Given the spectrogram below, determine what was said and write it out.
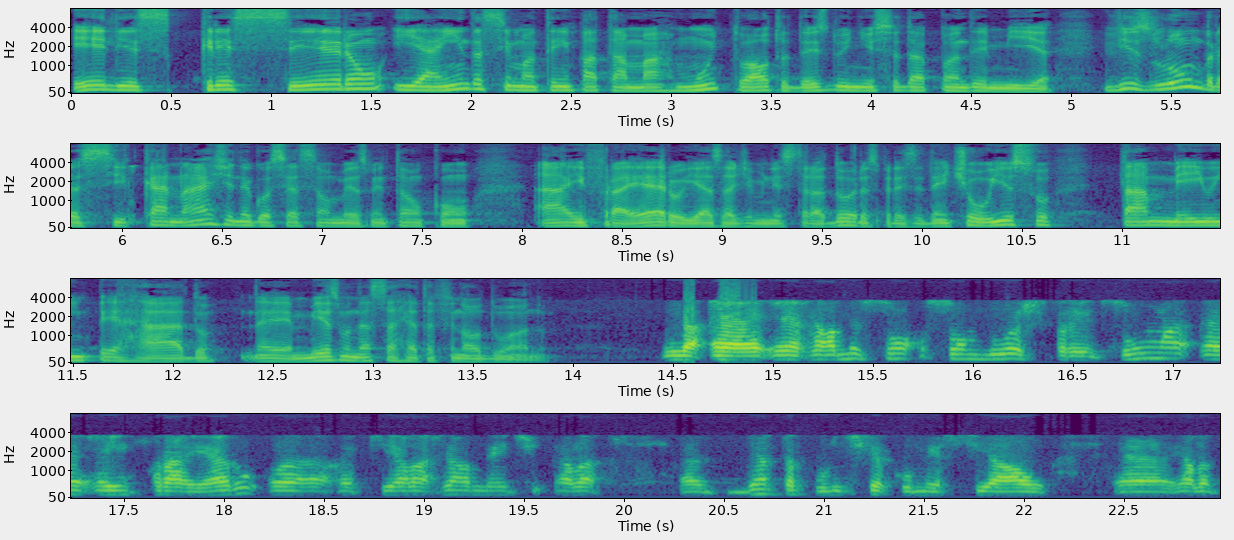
eles cresceram e ainda se mantêm em patamar muito alto desde o início da pandemia. Vislumbra-se canais de negociação mesmo, então, com a Infraero e as administradoras, presidente, ou isso está meio emperrado, né, mesmo nessa reta final do ano? Não, é, é, realmente são, são, duas frentes. Uma é, é Infraero, é, que ela realmente, ela, é, dentro da política comercial, é, ela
